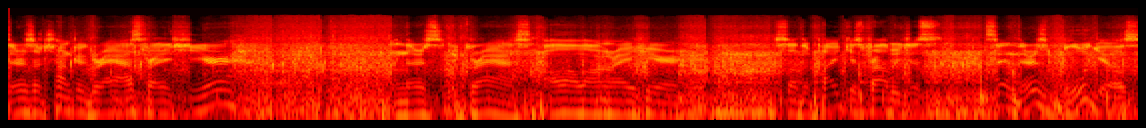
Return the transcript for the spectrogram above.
There's a chunk of grass right here, and there's grass all along right here. So the pike is probably just sitting. There's bluegills,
